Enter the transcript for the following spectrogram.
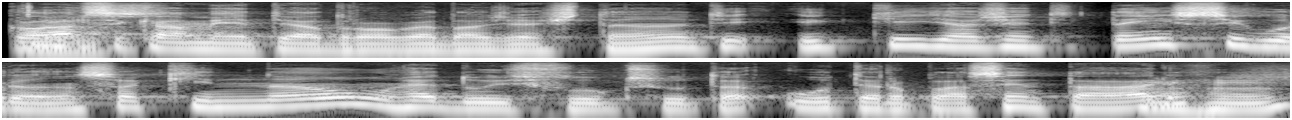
Classicamente é a droga da gestante e que a gente tem segurança que não reduz fluxo úte- útero-placentário Uhum.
